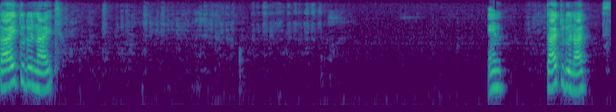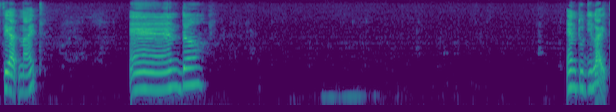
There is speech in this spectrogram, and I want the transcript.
Tie to the night. And tie to the night, stay at night. And uh, and to delight.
